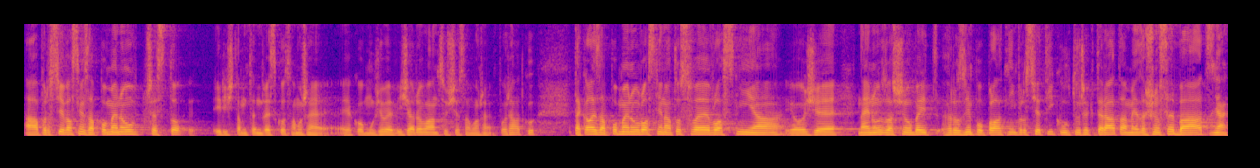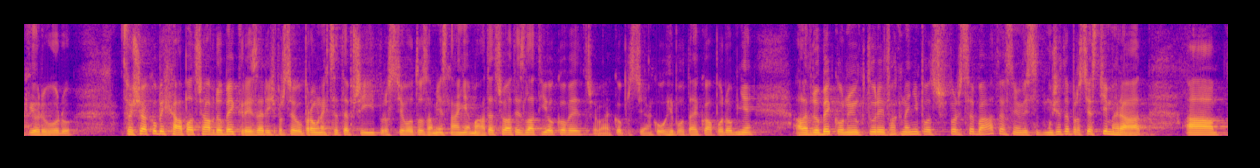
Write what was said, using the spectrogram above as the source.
A prostě vlastně zapomenou přesto, i když tam ten dress code samozřejmě jako může být vyžadován, což je samozřejmě v pořádku, tak ale zapomenou vlastně na to svoje vlastní já, jo? že najednou začnou být hrozně poplatní prostě té kultuře, která tam je, začnou se bát z nějakého důvodu. Což jako bych chápal třeba v době krize, když prostě opravdu nechcete přijít prostě o to zaměstnání a máte třeba ty zlatý okovy, třeba jako prostě nějakou hypotéku a podobně, ale v době konjunktury fakt není proč se bát, jasně, vy můžete prostě s tím hrát a,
